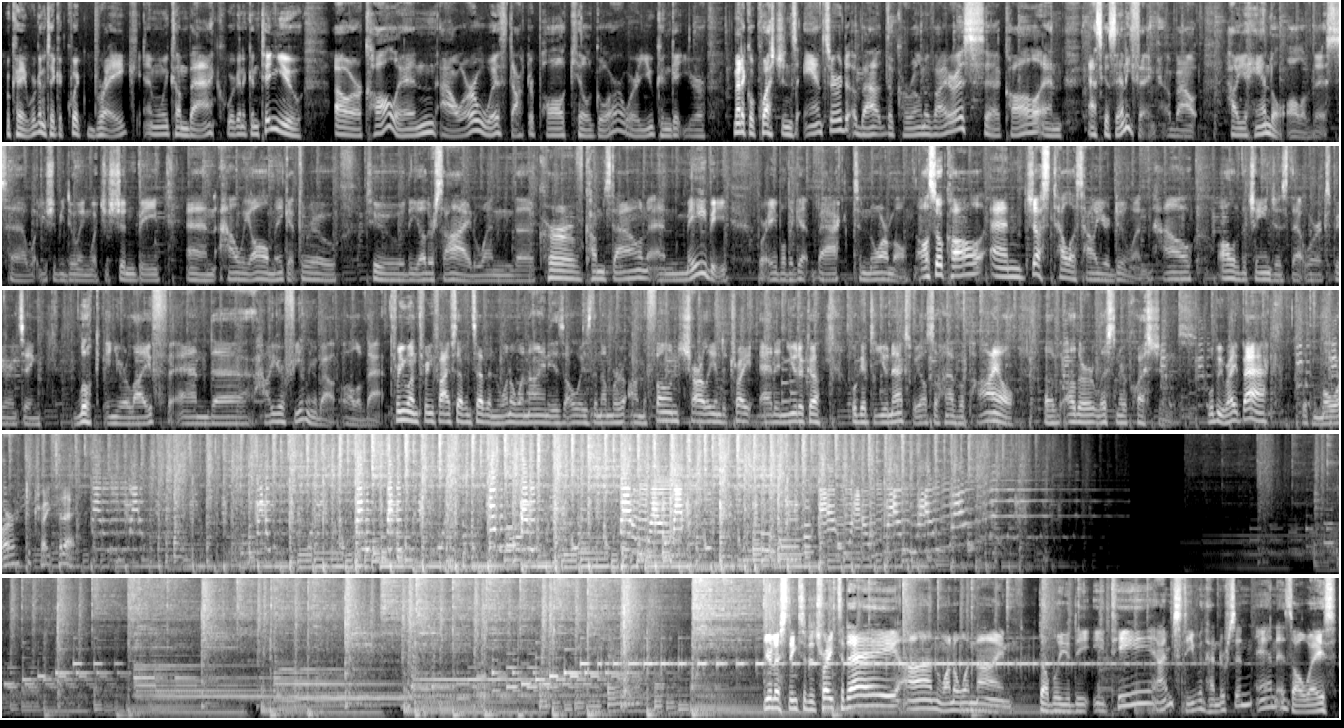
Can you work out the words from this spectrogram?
Okay, we're going to take a quick break. And when we come back, we're going to continue our call in hour with Dr. Paul Kilgore, where you can get your medical questions answered about the coronavirus, uh, call and ask us anything about how you handle all of this, uh, what you should be doing, what you shouldn't be, and how we all make it through to the other side when the curve comes down and maybe we're able to get back to normal. Also, call and just tell us how you're doing, how all of the changes that we're experiencing look in your life and uh, how you're feeling about all of that. 313 577 1019 is always the number on the phone. Charlie in Detroit, Ed in Utica. We'll get to you next. We also have a pile of other listener questions. We'll be right back with more Detroit Today. You're listening to Detroit Today on 1019 WDET. I'm Stephen Henderson, and as always,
